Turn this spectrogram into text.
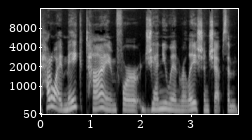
how do I make time for genuine relationships? And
